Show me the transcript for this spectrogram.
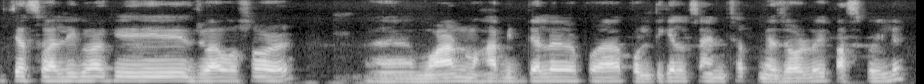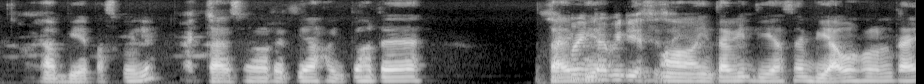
এতিয়া ছোৱালীগৰাকী যোৱা বছৰ মৰাণ মহাবিদ্যালয়ৰ পৰা পলিটিকেল ছায়েন্সত মেজৰ লৈ পাছ কৰিলে বি এ পাছ কৰিলে তাৰপিছত এতিয়া সদ্যহতে তাই অঁ ইণ্টাৰভিউ দি আছে বিয়াও হ'ল তাই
